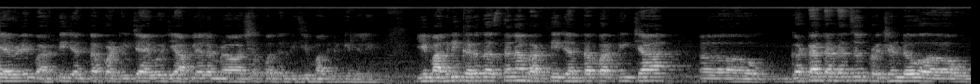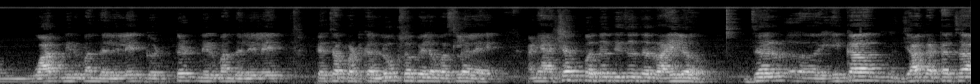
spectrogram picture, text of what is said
यावेळी भारतीय जनता पार्टीच्या ऐवजी आपल्याला मिळावा अशा पद्धतीची मागणी केलेली आहे. ही मागणी करत असताना भारतीय जनता पार्टीच्या गटातटाचं प्रचंड वाद निर्माण झालेले आहेत गटतट निर्माण झालेले आहेत. त्याचा फटका लोकसभेला बसलेला आहे. आणि अशाच पद्धतीचं जर राहिलं जर एका ज्या गटाचा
